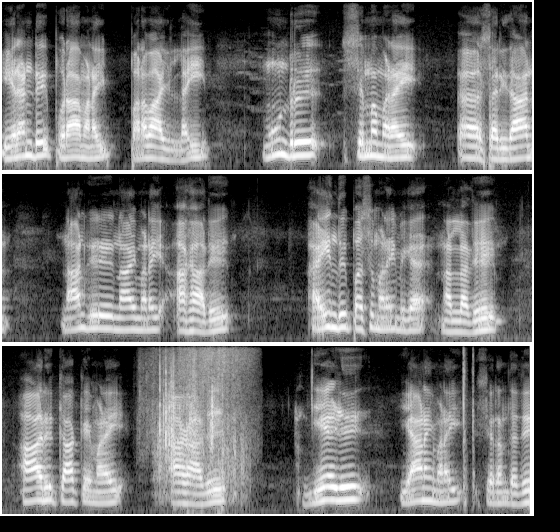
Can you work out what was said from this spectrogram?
இரண்டு புறாமனை பரவாயில்லை மூன்று சிம்மமனை சரிதான் நான்கு நாய்மனை ஆகாது ஐந்து பசுமனை மிக நல்லது. ஆறு காக்கை மனை ஆகாது. ஏழு யானை மனை சிறந்தது.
